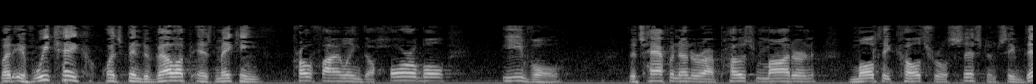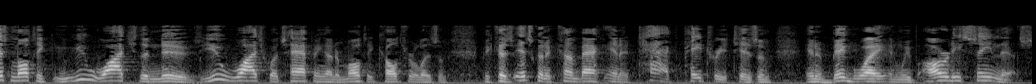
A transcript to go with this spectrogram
But if we take what's been developed as making profiling the horrible evil that's happened under our postmodern multicultural system. See, this multi, you watch the news, you watch what's happening under multiculturalism because it's going to come back and attack patriotism in a big way, and we've already seen this.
